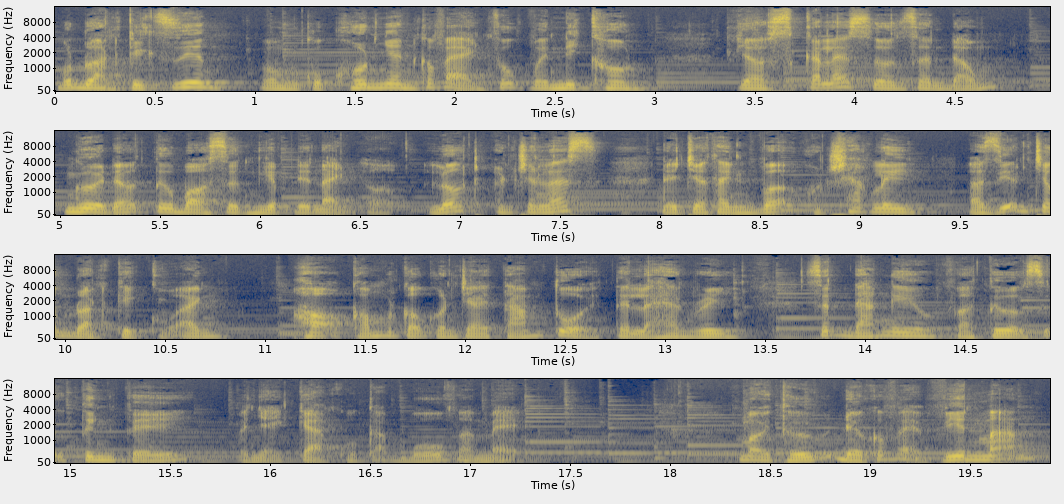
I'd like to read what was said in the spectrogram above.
một đoàn kịch riêng và một cuộc hôn nhân có vẻ hạnh phúc với Nicole do Scarlett Johansson đóng, người đã từ bỏ sự nghiệp điện ảnh ở Los Angeles để trở thành vợ của Charlie và diễn trong đoàn kịch của anh. Họ có một cậu con trai 8 tuổi tên là Henry, rất đáng yêu và thừa sự tinh tế và nhạy cảm của cả bố và mẹ. Mọi thứ đều có vẻ viên mãn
